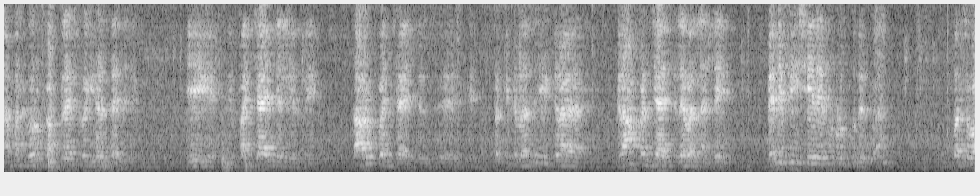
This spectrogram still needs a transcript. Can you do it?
ನಮ್ಮಲ್ಲಿ ಗೌರವ ಕಂಪ್ಲೇಂಟ್ಸ್ ಬಗ್ಗೆ ಹೇಳ್ತಾ ಇದ್ದೀನಿ ಈ ಪಂಚಾಯತ್ ಇರಲಿ, ತಾಲೂಕ್ ಪಂಚಾಯತ್ ಪರ್ಟಿಕ್ಯುಲರ್ಲಿ ಗ್ರಾಮ ಪಂಚಾಯತ್ ಲೆವೆಲ್ನಲ್ಲಿ ಬೆನಿಫಿಷಿಯರಿಯನ್ನು ಹುಡುಕುದಿಲ್ಲ. ಬಸವ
